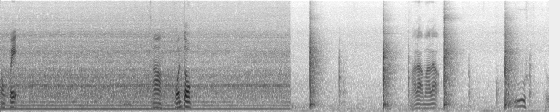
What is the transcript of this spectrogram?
ต้องเป๊ะอ้าวฝนตก มา แล้ว มาแล้วอู้ดู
